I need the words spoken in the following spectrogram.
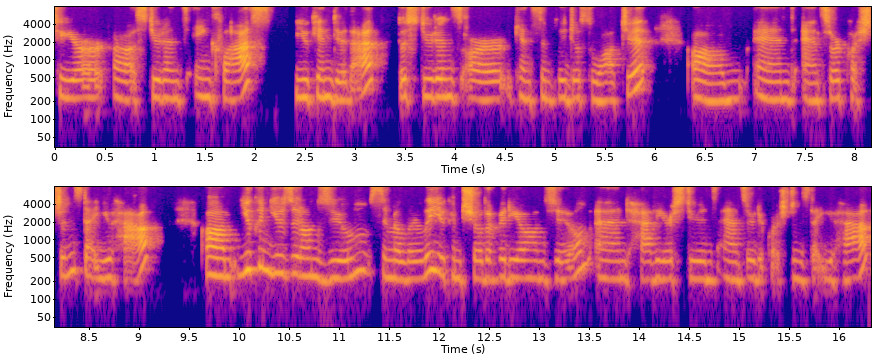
to your uh, students in class, you can do that. The students are can simply just watch it um, and answer questions that you have. Um, you can use it on Zoom. Similarly, you can show the video on Zoom and have your students answer the questions that you have.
